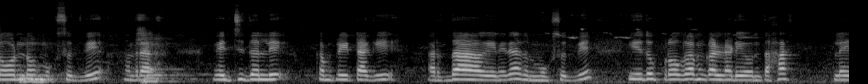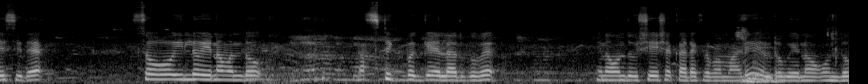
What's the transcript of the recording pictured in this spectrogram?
ರೌಂಡು ಮುಗಿಸಿದ್ವಿ. ಅಂದರೆ ವೆಜ್ದಲ್ಲಿ ಕಂಪ್ಲೀಟಾಗಿ ಅರ್ಧ ಏನಿದೆ ಅದನ್ನು ಮುಗಿಸಿದ್ವಿ. ಇದು ಪ್ರೋಗ್ರಾಮ್ಗಳು ನಡೆಯುವಂತಹ ಪ್ಲೇಸ್ ಇದೆ. ಸೊ ಇಲ್ಲೂ ಏನೋ ಒಂದು ಪ್ಲಾಸ್ಟಿಕ್ ಬಗ್ಗೆ ಎಲ್ಲರಿಗೂ ಏನೋ ಒಂದು ವಿಶೇಷ ಕಾರ್ಯಕ್ರಮ ಮಾಡಿ ಎಲ್ರಿಗೂ ಏನೋ ಒಂದು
